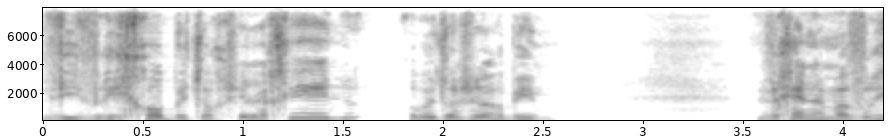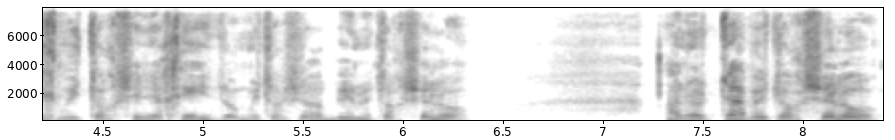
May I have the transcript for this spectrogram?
והבריחו בתוך של יחיד או בתוך של רבים. וכן המבריח מתוך של יחיד או מתוך של רבים לתוך שלו. הנוטע בתוך שלו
